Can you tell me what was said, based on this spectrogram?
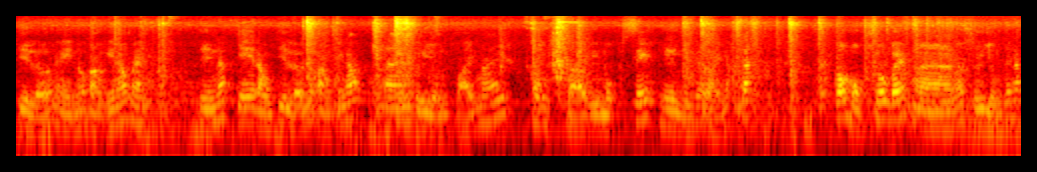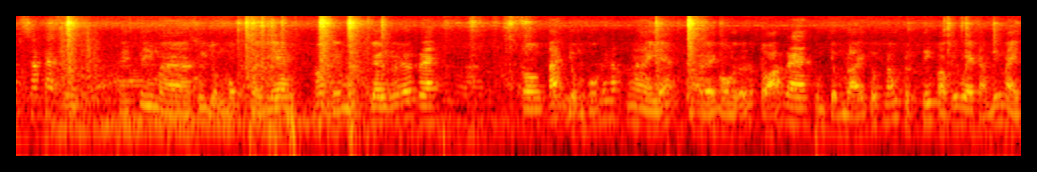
chia lửa này nó bằng inox đây. Thì nắp che đầu chia lửa nó bằng inox, ta sử dụng thoải mái, không sợ bị mục xét như những cái loại nắp sắt. Có một số bếp mà nó sử dụng cái nắp sắt á, thì khi mà sử dụng một thời gian, nó sẽ mục chân nó rớt ra còn tác dụng của cái nắp này á, là để ngọn lửa nó tỏa ra, không chụm lại đốt nóng trực tiếp vào cái que cảm biến này.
